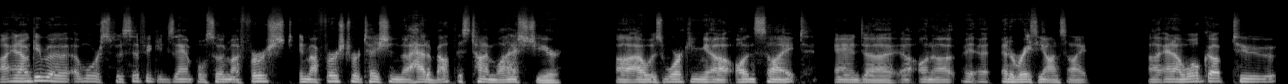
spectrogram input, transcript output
Uh, and I'll give a, a, more specific example. So in my first in my first rotation that I had about this time last year, uh, I was working on site and on a at a Raytheon site uh, and I woke up to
